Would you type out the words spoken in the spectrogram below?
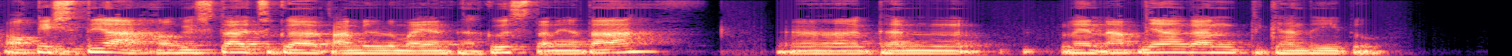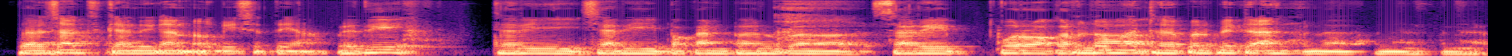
Okistia. Okistia juga tampil lumayan bagus ternyata. Eh, dan line up-nya kan diganti itu. Basa digantikan Okistia. Berarti dari seri Pekanbaru ke seri Purwokerto Belum ada perbedaan. benar benar benar.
